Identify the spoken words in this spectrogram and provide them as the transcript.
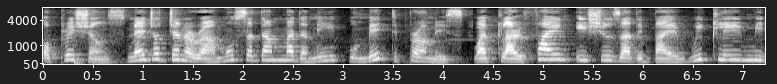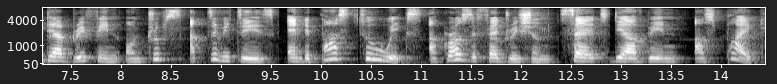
Operations Major General Musa Danmadami who made the promise while clarifying issues at the bi-weekly media briefing on troops activities in the past two weeks across the Federation said there have been a spike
